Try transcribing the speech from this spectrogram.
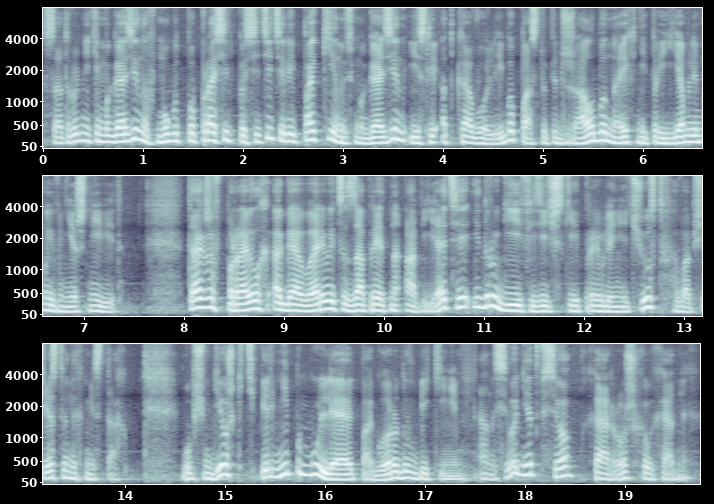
Сотрудники магазинов могут попросить посетителей покинуть магазин, если от кого-либо поступит жалоба на их неприемлемый внешний вид. Также в правилах оговаривается запрет на объятия и другие физические проявления чувств в общественных местах. В общем, девушки теперь не погуляют по городу в бикини. А на сегодня это все. Хороших выходных.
